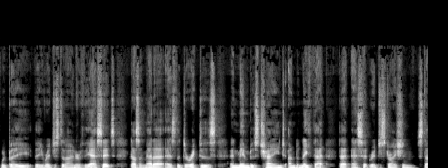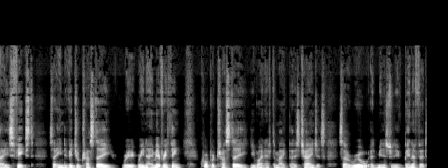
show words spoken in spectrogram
would be the registered owner of the assets. Doesn't matter as the directors and members change underneath that, that asset registration stays fixed. So individual trustee, re- rename everything. Corporate trustee, you won't have to make those changes. So, a real administrative benefit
